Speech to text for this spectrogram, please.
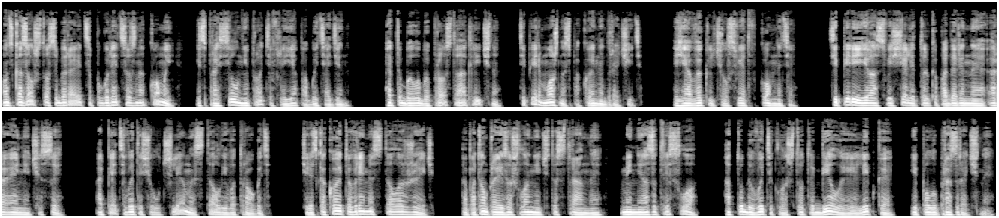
Он сказал, что собирается погулять со знакомой, и спросил, не против ли я побыть один. Это было бы просто отлично. Теперь можно спокойно дрочить. Я выключил свет в комнате. Теперь ее освещали только подаренные Райане часы. Опять вытащил член и стал его трогать. Через какое-то время стало жечь, а потом произошло нечто странное. Меня затрясло. Оттуда вытекло что-то белое, липкое и полупрозрачное.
